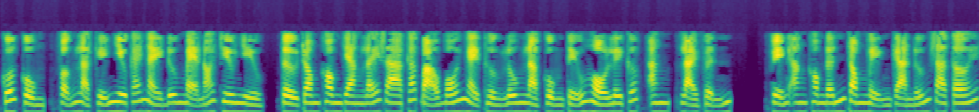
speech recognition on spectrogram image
Cuối cùng, vẫn là kỹ nhiêu cái này đương mẹ nói chiêu nhiều, từ trong không gian lấy ra các bảo bối ngày thường luôn là cùng tiểu hồ ly cướp ăn, lại vĩnh. Viện ăn không đến trong miệng gà nướng ra tới,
